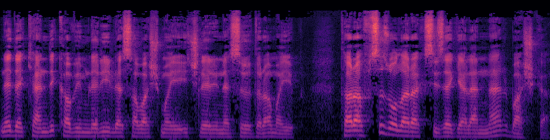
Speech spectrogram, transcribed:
ne de kendi kavimleriyle savaşmayı içlerine sığdıramayıp tarafsız olarak size gelenler başka.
